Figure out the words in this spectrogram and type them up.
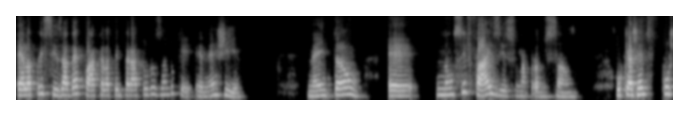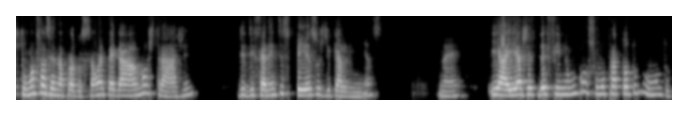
ela precisa adequar aquela temperatura usando o quê? Energia. Né? Então, é, não se faz isso na produção. O que a gente costuma fazer na produção é pegar a amostragem de diferentes pesos de galinhas, né? E aí a gente define um consumo para todo mundo.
